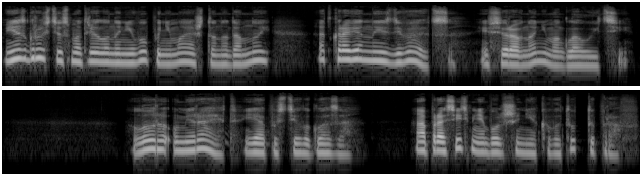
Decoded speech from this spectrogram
Я с грустью смотрела на него, понимая, что надо мной откровенно издеваются, и все равно не могла уйти. «Лора умирает», — я опустила глаза. «А просить мне больше некого, тут ты прав».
